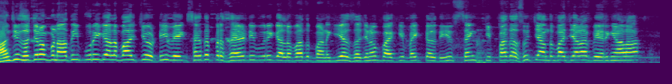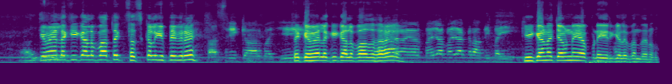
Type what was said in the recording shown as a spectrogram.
ਹਾਂਜੀ ਸੱਜਣੋ, ਬਣਾਤੀ ਪੂਰੀ ਗੱਲਬਾਤ ਝੋਟੀ, ਵੇਖ ਸਕਦੇ ਪਰਸਨੈਲਿਟੀ ਪੂਰੀ ਗੱਲਬਾਤ ਬਣ ਗਈ ਹੈ ਸੱਜਣੋ। ਬਾਕੀ ਬਾਈ ਕੁਲਦੀਪ ਸਿੰਘ, ਕੀਪਾ ਦੱਸੂ ਚੰਦਬਾਜੀ ਵਾਲਾ, ਬੇਰੀਆਂ ਵਾਲਾ। ਕਿਵੇਂ ਲੱਗੀ ਗੱਲਬਾਤ? ਤੇ ਸਸਕਲ ਕੀਪੇ ਵੀਰੇ। ਸਤਿ ਸ੍ਰੀ ਅਕਾਲ ਬਾਈ ਜੀ। ਤੇ ਕਿਵੇਂ ਲੱਗੀ ਗੱਲਬਾਤ ਸਰ? ਯਾਰ ਬਜਾ ਬਜਾ ਕਰਾਤੀ ਬਾਈ। ਕੀ ਕਹਿਣਾ ਚਾਹੁੰਦੇ ਆ ਆਪਣੇ ਏਰੀਆ ਵਾਲੇ ਬੰਦੇ ਨੂੰ?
